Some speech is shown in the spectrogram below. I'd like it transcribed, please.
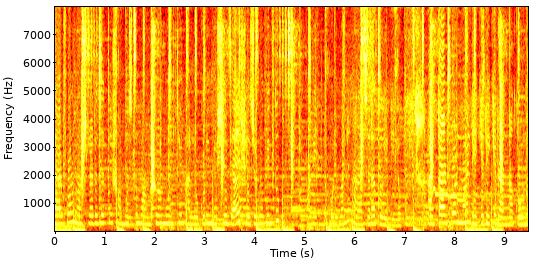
তারপর মশলাটা যাতে সমস্ত মাংসর মধ্যে ভালো করে মিশে যায়, সেজন্য কিন্তু অনেকটা পরিমাণে নাড়াচাড়া করে নিল। আর তারপর মা ঢেকে ঢেকে রান্না করল।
